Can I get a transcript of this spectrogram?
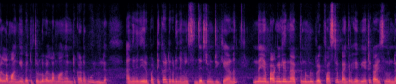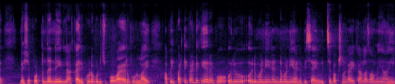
വെള്ളം വാങ്ങിയേ പറ്റത്തുള്ളൂ. വെള്ളം വാങ്ങാൻ ഒരു കട പോലും ഇല്ല. അങ്ങനെ ഒരു പട്ടിക്കാട്ടിൽ കൂടി ഞങ്ങൾ സഞ്ചരിച്ചുകൊണ്ടിരിക്കുകയാണ്. എന്നാൽ ഞാൻ പറഞ്ഞില്ലേ നേരത്തെ നമ്മൾ ബ്രേക്ക്ഫാസ്റ്റ് ഭയങ്കര ഹെവി ആയിട്ട് കഴിച്ചതുകൊണ്ട് വിശപ്പൊട്ടും തന്നെ ഇല്ല. കരിക്കൂടെ കുടിച്ചപ്പോൾ വയറ് ഫുള്ളായി അപ്പോൾ ഈ പട്ടിക്കാട്ടിൽ കയറിയപ്പോൾ ഒരു ഒരു മണി രണ്ട് മണി അടുപ്പിച്ചായി. ഉച്ചഭക്ഷണം കഴിക്കാനുള്ള സമയമായി.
